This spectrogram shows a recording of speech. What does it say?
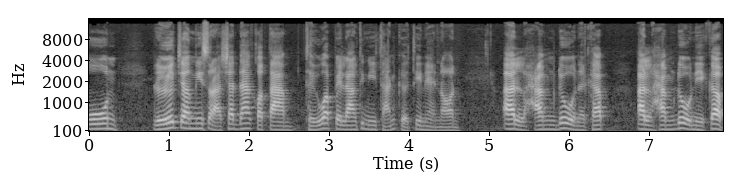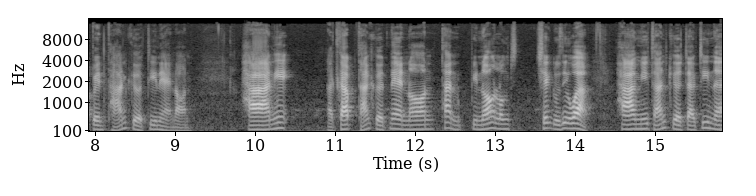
กูล หรือจะมีสระชัดดาก็ตาม ถือว่าเป็นลามที่มีฐานเกิดที่แน่นอน อัลฮัมดุนะครับอัลฮัมดุนี่ก็เป็นฐานเกิดที่แน่นอนฮานี่นะครับฐานเกิดแน่นอน ท่านพี่น้องลองเช็คดูที่ว่าฮามีฐานเกิดจากที่ไหน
